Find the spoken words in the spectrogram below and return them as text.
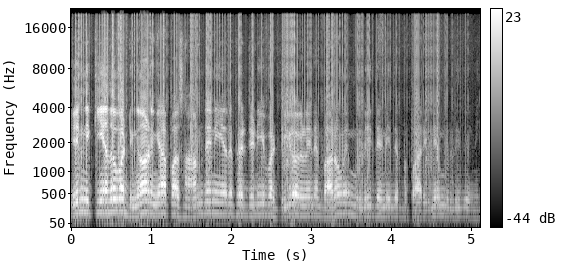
ਇਹ ਨਿੱਕੀਆਂ ਤੋਂ ਵੱਡੀਆਂ ਹੋਣੀਆਂ ਆਪਾਂ ਸਾਂਭਦੇ ਨਹੀਂ ਆ ਤੇ ਫਿਰ ਜਿਹੜੀ ਵੱਡੀ ਹੋ ਅਗਲੇ ਨੇ ਬਾਹਰੋਂ ਵੀ ਮੁੱਲੀ ਦੇਣੀ ਤੇ ਵਪਾਰੀ ਨੇ ਮੁੱਲੀ ਦੇਣੀ।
